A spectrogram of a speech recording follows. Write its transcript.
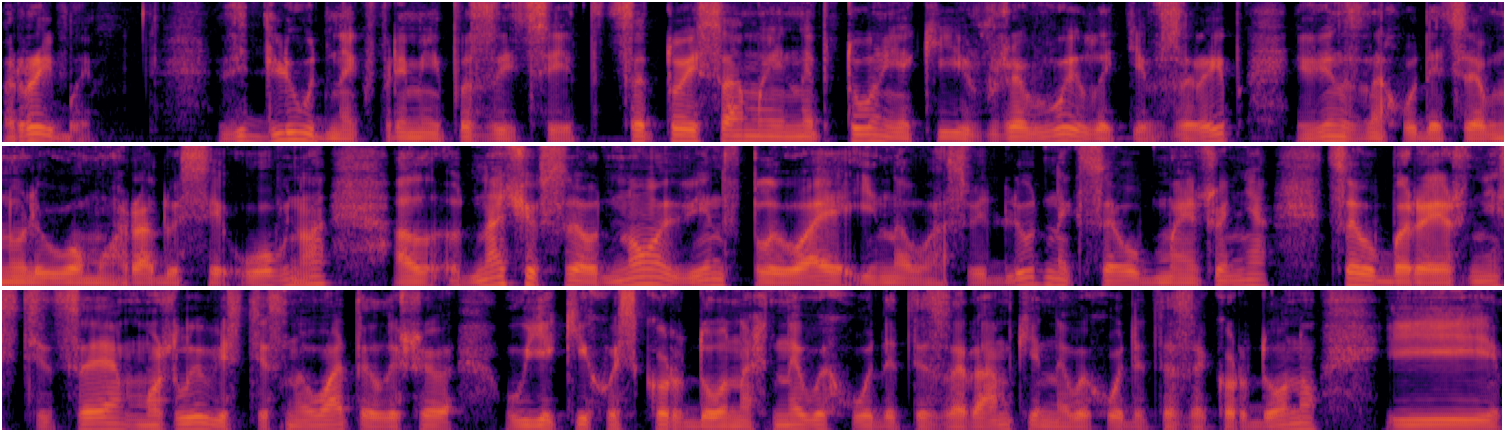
риби. Відлюдник в прямій позиції це той самий Нептун, який вже вилетів з риб. Він знаходиться в нульовому градусі овна, але одначе все одно він впливає і на вас. Відлюдник це обмеження, це обережність, це можливість існувати лише у якихось кордонах, не виходити за рамки, не виходити за кордону. І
